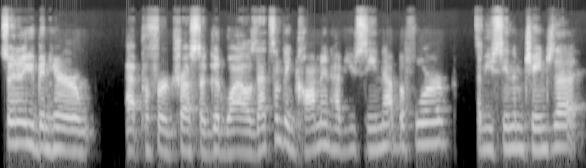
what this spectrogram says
So I know you've been here at Preferred Trust a good while. Is that something common? Have you seen that before? Have you seen them change that?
